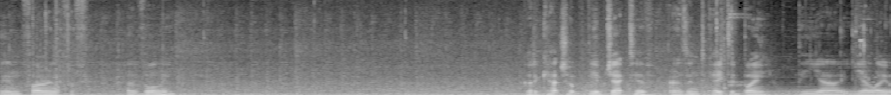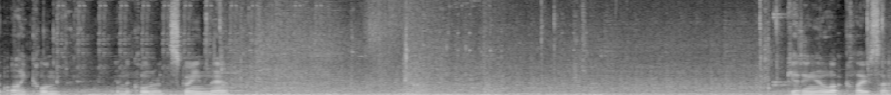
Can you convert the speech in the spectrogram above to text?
in firing off a volley. Got to catch up with the objective, as indicated by the uh, yellow icon in the corner of the screen there. Getting a lot closer.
